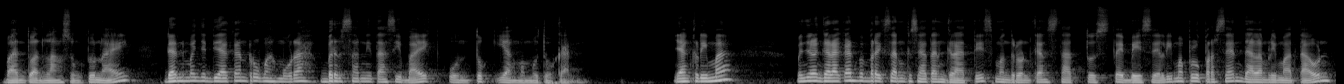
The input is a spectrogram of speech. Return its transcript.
bantuan langsung tunai, dan menyediakan rumah murah bersanitasi baik untuk yang membutuhkan. Yang kelima, menyelenggarakan pemeriksaan kesehatan gratis menurunkan status TBC 50% dalam lima tahun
